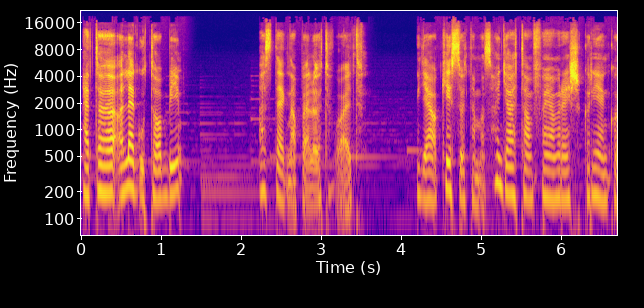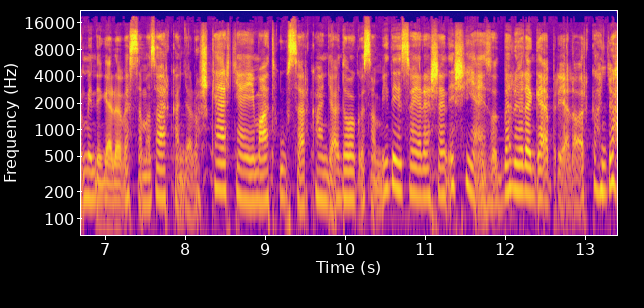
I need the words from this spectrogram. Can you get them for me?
Hát uh, a legutóbbi, az tegnap előtt volt ugye készültem az folyamra, és akkor ilyenkor mindig előveszem az arkangyalos kártyáimat, 20 arkangyal dolgozom idézőjelesen, és hiányzott belőle Gabriel arkangyal.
